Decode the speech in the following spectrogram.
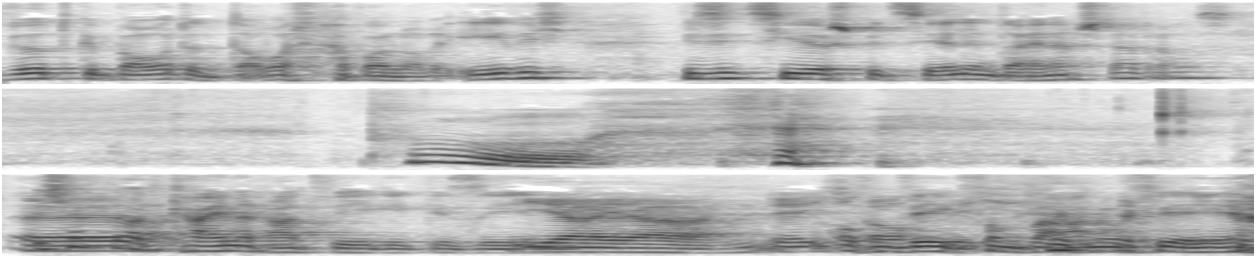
wird gebaut. Das dauert aber noch ewig. Wie sieht es hier speziell in deiner Stadt aus? Puh. ich habe gerade keine Radwege gesehen. Ja, ja. Nee, Auf dem Weg nicht. vom Bahnhof hierher.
